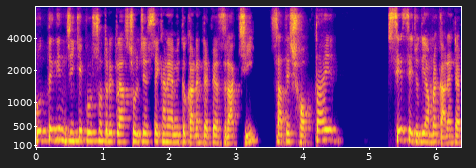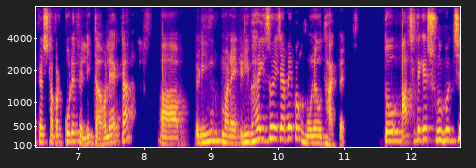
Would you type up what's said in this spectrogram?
প্রত্যেকদিন জিকে প্রশ্নোত্তরের ক্লাস চলছে, সেখানে আমি তো কারেন্ট অ্যাফেয়ার্স রাখছি। সাথে সপ্তাহে শেষে যদি আমরা কারেন্ট অ্যাফেয়ার্সটা আবার করে ফেলি, তাহলে একটা মানে রিভাইজ হয়ে যাবে এবং মনেও থাকবে। তো আজকে থেকে শুরু হচ্ছে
